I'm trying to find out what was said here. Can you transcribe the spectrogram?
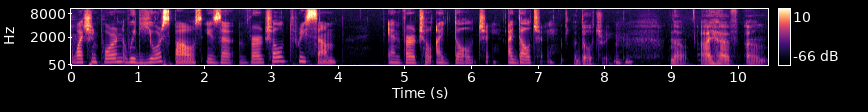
Watching porn with your spouse is a virtual threesome and virtual idolatry. Idolatry. adultery. Now, I have um,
